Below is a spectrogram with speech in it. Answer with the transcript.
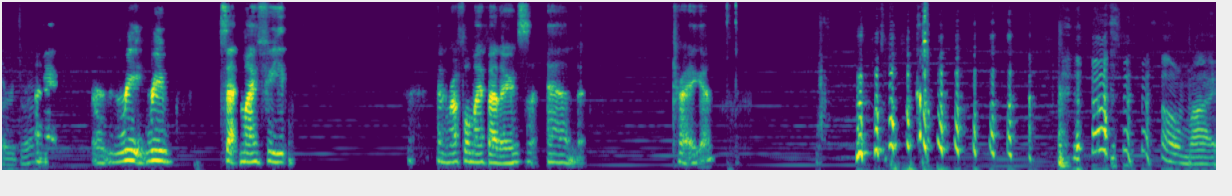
Third throw. Re reset my feet and ruffle my feathers and try again. oh my.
